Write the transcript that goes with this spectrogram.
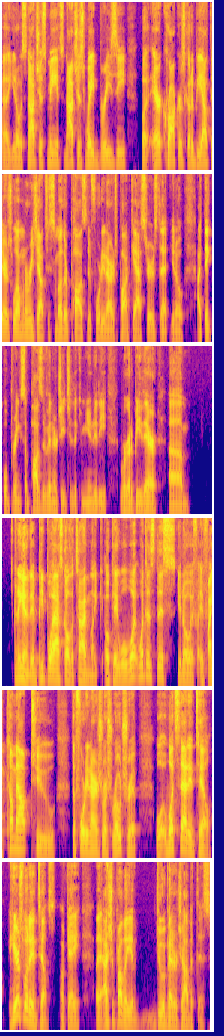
uh, you know, it's not just me, it's not just Wade Breezy, but Eric Crocker's going to be out there as well. I'm going to reach out to some other positive 49ers podcasters that, you know, I think will bring some positive energy to the community. We're going to be there. Um, and again, and people ask all the time, like, okay, well, what what does this, you know, if if I come out to the 49ers Rush road trip, well, what's that entail? Here's what it entails. Okay. I I should probably do a better job at this.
